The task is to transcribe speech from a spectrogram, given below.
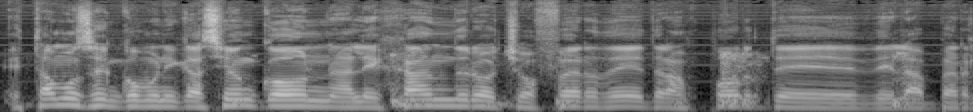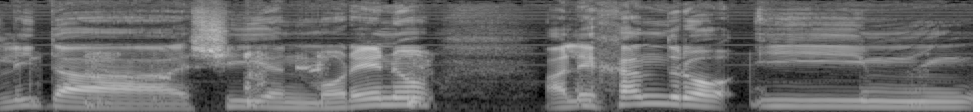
Estamos en comunicación con Alejandro, chofer de transporte de La Perlita, allí en Moreno. Alejandro, y mm,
